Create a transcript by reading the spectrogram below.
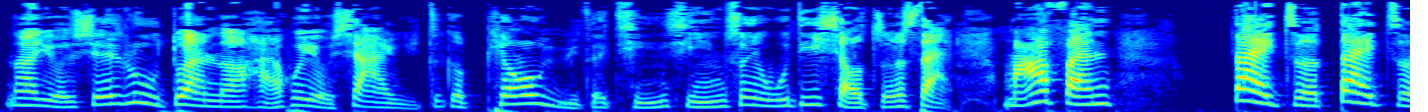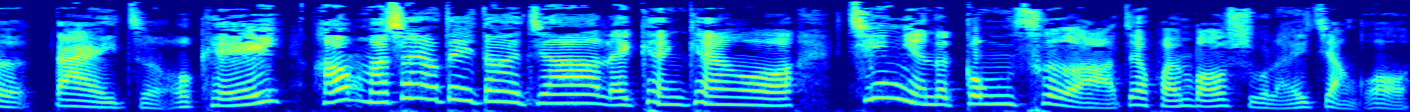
那有些路段呢，还会有下雨，这个飘雨的情形，所以无敌小折伞，麻烦。带着带着带着，OK，好，马上要带大家来看看哦，今年的公厕啊，在环保署来讲哦，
